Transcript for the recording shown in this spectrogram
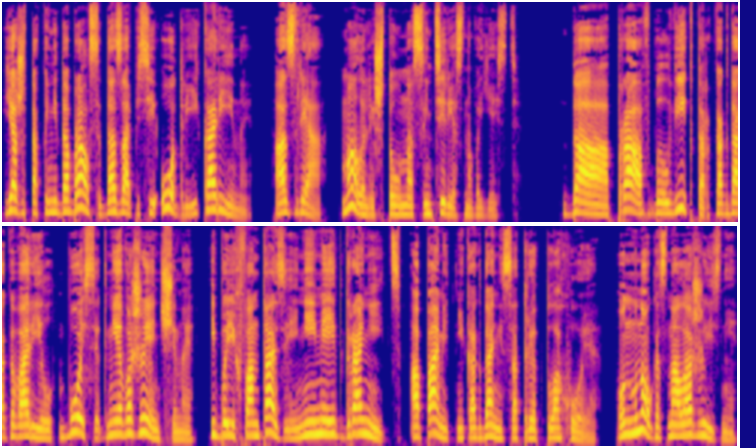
Я же так и не добрался до записей Одри и Карины. А зря. Мало ли, что у нас интересного есть. Да, прав был Виктор, когда говорил «бойся гнева женщины», ибо их фантазии не имеет границ, а память никогда не сотрет плохое. Он много знал о жизни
